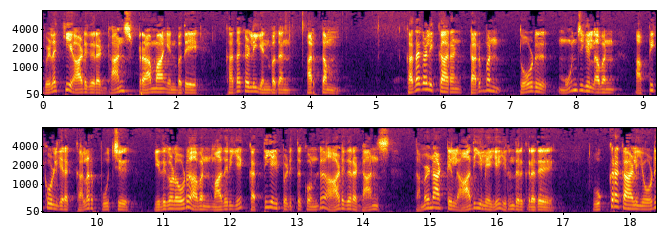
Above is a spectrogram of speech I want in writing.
விளக்கி ஆடுகிற டான்ஸ் டிராமா என்பதே கதகளி என்பதன் அர்த்தம். கதகளிக்காரன் டர்பன் தோடு மூஞ்சியில் அவன் அப்பிக்கொள்கிற கலர் பூச்சு இதுகளோடு அவன் மாதிரியே கத்தியை பிடித்துக்கொண்டு ஆடுகிற டான்ஸ் தமிழ்நாட்டில் ஆதியிலேயே இருந்திருக்கிறது. உக்ரகாளியோடு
